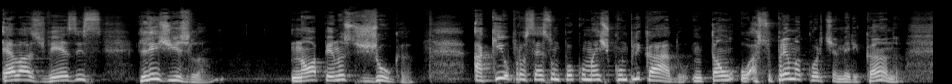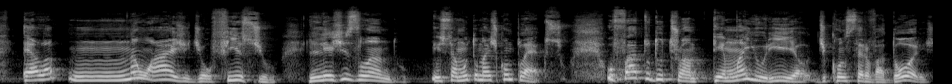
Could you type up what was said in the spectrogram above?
ela às vezes legisla não apenas julga. Aqui o processo é um pouco mais complicado. Então, a Suprema Corte Americana, ela não age de ofício legislando. Isso é muito mais complexo. O fato do Trump ter maioria de conservadores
